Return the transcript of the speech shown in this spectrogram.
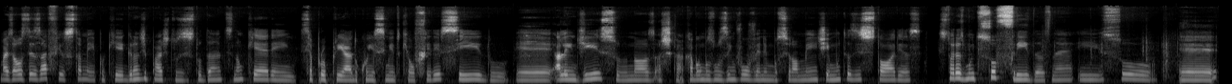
Mas há os desafios também, porque grande parte dos estudantes não querem se apropriar do conhecimento que é oferecido. É, além disso, nós acabamos nos envolvendo emocionalmente em muitas histórias, histórias muito sofridas, né? E isso é,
